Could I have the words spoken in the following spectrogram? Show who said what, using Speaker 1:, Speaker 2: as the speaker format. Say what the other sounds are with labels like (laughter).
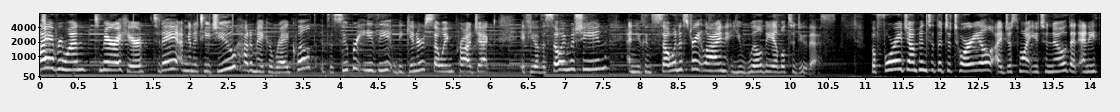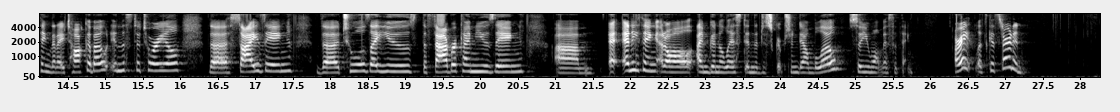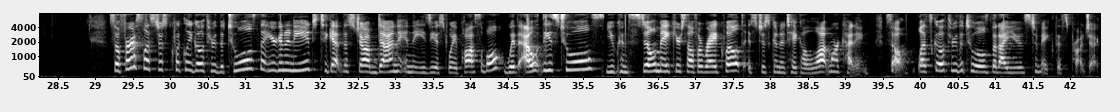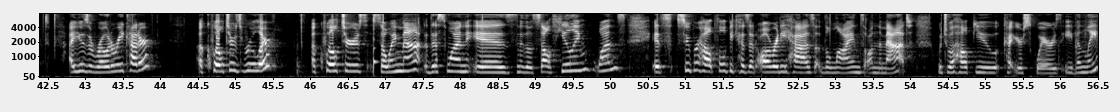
Speaker 1: Hi everyone, Tamara here. Today I'm going to teach you how to make a rag quilt. It's a super easy beginner sewing project. If you have a sewing machine and you can sew in a straight line, you will be able to do this. Before I jump into the tutorial, I just want you to know that anything that I talk about in this tutorial, the sizing, the tools I use, the fabric I'm using, um, anything at all, I'm going to list in the description down below so you won't miss a thing. All right, let's get started. So first, let's just quickly go through the tools that you're gonna need to get this job done in the easiest way possible. Without these tools, you can still make yourself a rag quilt. It's just gonna take a lot more cutting. So let's go through the tools that I use to make this project. I use a rotary cutter, a quilter's ruler, a quilter's sewing mat. This one is one of those self-healing ones. It's super helpful because it already has the lines on the mat, which will help you cut your squares evenly.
